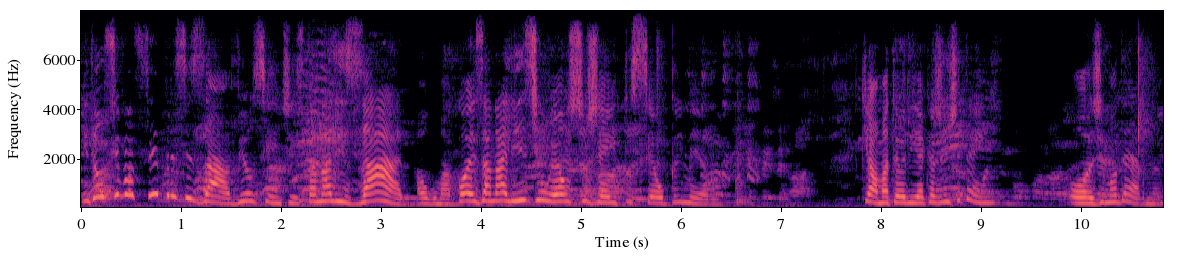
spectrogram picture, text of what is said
Então, se você precisar, viu, cientista, analisar alguma coisa, analise o eu sujeito seu primeiro. Que é uma teoria que a gente tem hoje moderna.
